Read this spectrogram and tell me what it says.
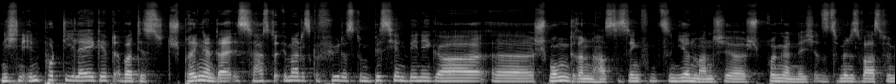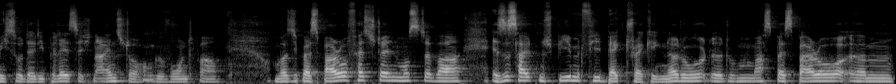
nicht ein Input-Delay gibt, aber das Springen, da ist, hast du immer das Gefühl, dass du ein bisschen weniger äh, Schwung drin hast. Deswegen funktionieren manche Sprünge nicht. Also zumindest war es für mich so, der die PlayStation 1-Steuerung gewohnt war. Und was ich bei Spyro feststellen musste, war, es ist halt ein Spiel mit viel Backtracking. Ne? Du, du machst bei Spyro ähm,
